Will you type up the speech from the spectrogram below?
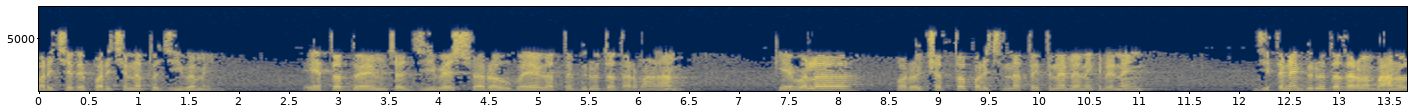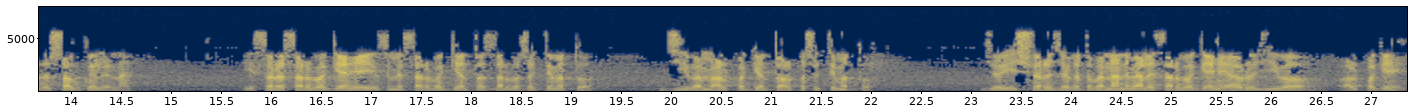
परिच्छेद परिचिन्न तो जीव में। एक द्वयम च जीवेश्वर उभयगत विरुद्ध धर्माणाम। केवल परोक्षत्व परिचिन्न तो इतने लेने के लिए नहीं। जितने विरुद्ध धर्म भान होते सबको लेना ईश्वर सर्वज्ञ है, उसमें सर्वज्ञ तो सर्वशक्ति मत्व जीव में अल्पज्ञत्व अल्पशक्तिमत्व। जो ईश्वर जगत बनाने वाले सर्वज्ञ है और जीव अल्पज्ञ है,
